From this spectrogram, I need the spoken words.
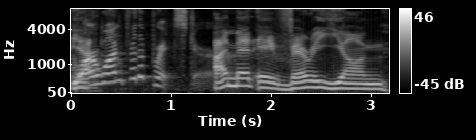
Yeah. Or one for the Britster. I met a very young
